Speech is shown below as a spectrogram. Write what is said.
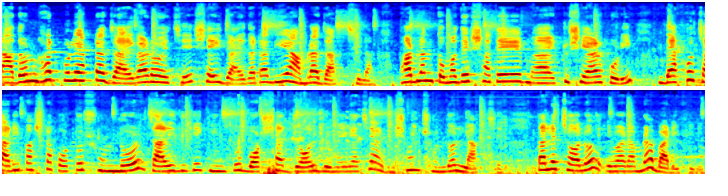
নাদনঘাট বলে একটা জায়গা রয়েছে, সেই জায়গাটা দিয়ে আমরা যাচ্ছিলাম। ভাবলাম তোমাদের সাথে একটু শেয়ার করি। দেখো চারিপাশটা কত সুন্দর, চারিদিকে কিন্তু বর্ষার জল জমে গেছে আর ভীষণ সুন্দর লাগছে। তাহলে চলো এবার আমরা বাড়ি ফিরি।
